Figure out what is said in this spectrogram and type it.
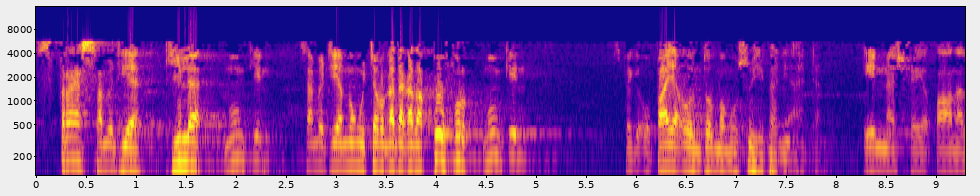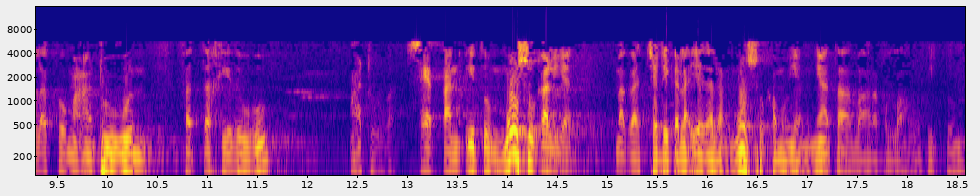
stres, sampai dia gila mungkin, sampai dia mengucapkan kata-kata kufur mungkin sebagai upaya untuk memusuhi Bani Adam. Inna syaitana lakum aduun fattakhidhuhu aduwa. Setan itu musuh kalian. Maka jadikanlah ia dalam musuh kamu yang nyata. Barakallahu fikum.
